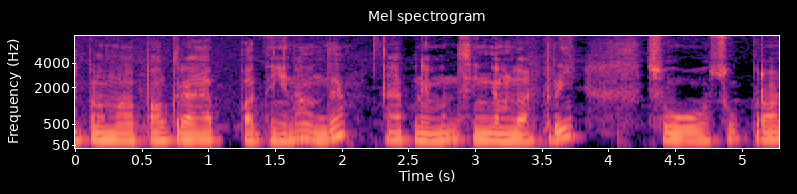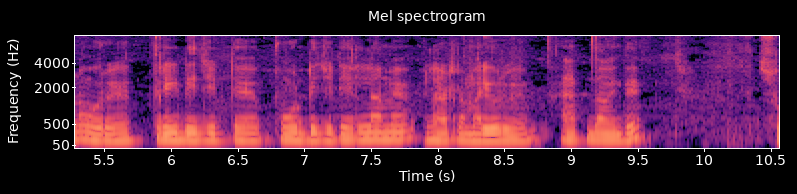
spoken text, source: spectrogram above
இப்போ நம்ம பார்க்குற ஆப் பார்த்தீங்கன்னா வந்து ஆப் நேம் வந்து சிங்கம் லாட்ரி. ஸோ சூப்பரான ஒரு த்ரீ டிஜிட்டு ஃபோர் டிஜிட் எல்லாமே விளாட்ற மாதிரி ஒரு ஆப் தான் இது. ஸோ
